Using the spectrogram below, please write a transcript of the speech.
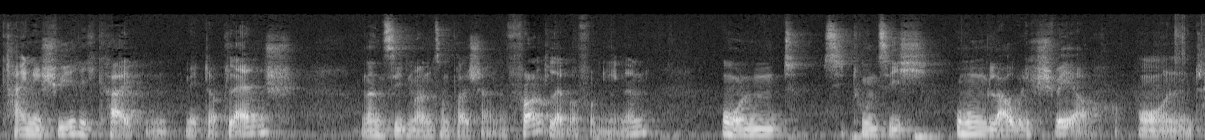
keine Schwierigkeiten mit der Planche. Und dann sieht man zum Beispiel einen Frontlever von ihnen und sie tun sich unglaublich schwer. Und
